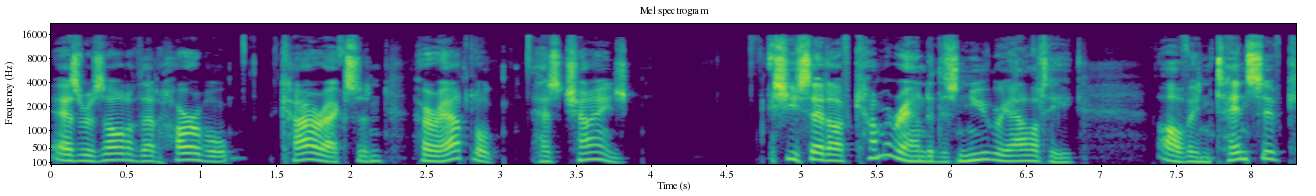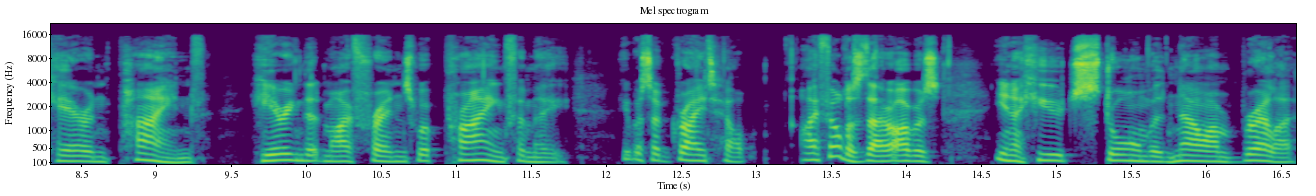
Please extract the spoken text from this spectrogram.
as a result of that horrible car accident, her outlook has changed. She said, I've come around to this new reality of intensive care and pain, hearing that my friends were praying for me. It was a great help. I felt as though I was in a huge storm with no umbrella,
